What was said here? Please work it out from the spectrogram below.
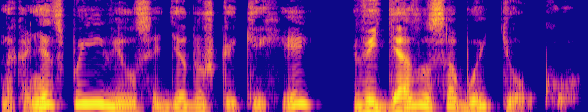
Наконец появился дедушка Кихей, ведя за собой телку.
